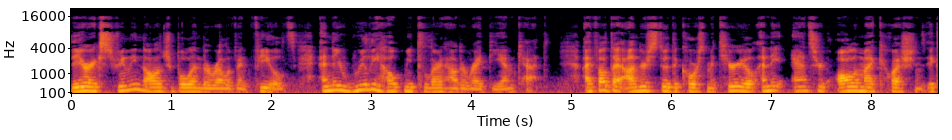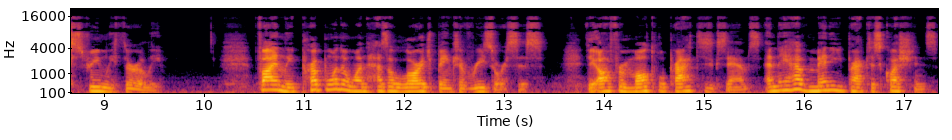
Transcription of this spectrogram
They are extremely knowledgeable in their relevant fields, and they really helped me to learn how to write the MCAT. I felt I understood the course material, and they answered all of my questions extremely thoroughly. Finally, Prep 101 has a large bank of resources. They offer multiple practice exams, and they have many practice questions.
